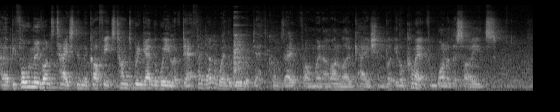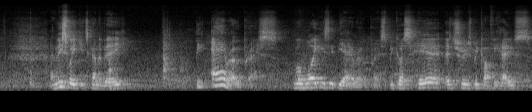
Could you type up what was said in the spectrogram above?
Uh, before we move on to tasting the coffee, it's time to bring out the Wheel of Death. I don't know where the Wheel of Death comes out from when I'm on location, but it'll come out from one of the sides. And this week it's going to be the AeroPress. Well, why is it the AeroPress? Because here at Shrewsbury Coffee House,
